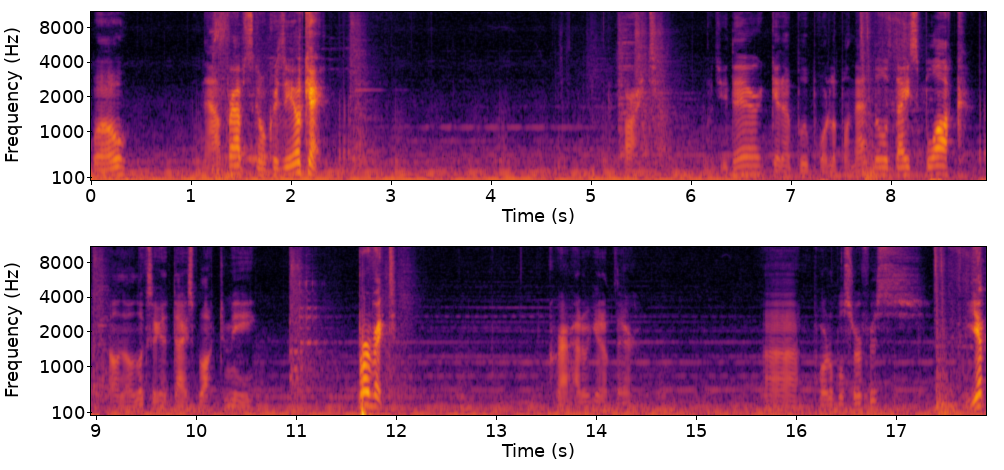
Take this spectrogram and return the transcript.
Whoa. Now Fraps is going crazy. Okay. Alright. Put you there. Get a blue portal up on that little dice block. Oh no, it looks like a dice block to me. Perfect! Crap, how do we get up there? Uh, portable surface? Yep.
